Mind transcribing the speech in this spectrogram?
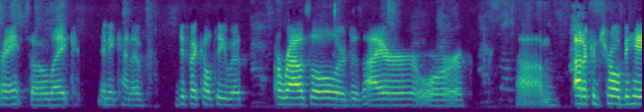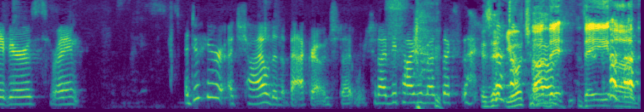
right? So like any kind of difficulty with arousal or desire or um, out of control behaviors, right? I do hear a child in the background. Should I should I be talking about sex? Is that your Uh, child? they, they, uh,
